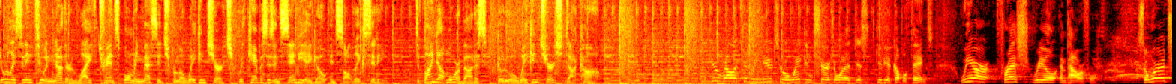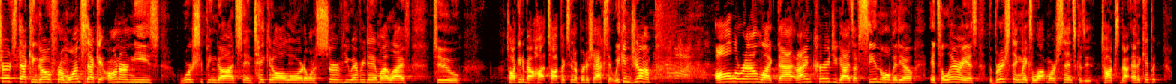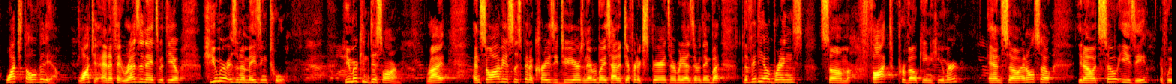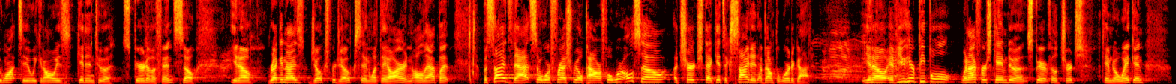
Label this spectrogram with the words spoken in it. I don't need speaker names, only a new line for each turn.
You're listening to another life transforming message from Awaken Church with campuses in San Diego and Salt Lake City. To find out more about us, go to awakenchurch.com.
If you're relatively new to Awaken Church, I want to just give you a couple things. We are fresh, real, and powerful. So we're a church that can go from one second on our knees, worshiping God, saying, Take it all, Lord. I want to serve you every day of my life, to talking about hot topics in a British accent. We can jump all around like that. And I encourage you guys, I've seen the whole video. It's hilarious. The British thing makes a lot more sense because it talks about etiquette, but watch the whole video. Watch it. And if it resonates with you, humor is an amazing tool. Humor can disarm, right? And so obviously it's been a crazy two years and everybody's had a different experience. Everybody has a different thing. But the video brings some thought provoking humor. And so, and also, you know, it's so easy if we want to, we can always get into a spirit of offense. So, you know, recognize jokes for jokes and what they are and all that. But besides that, so we're fresh, real, powerful. We're also a church that gets excited about the Word of God. You know, if you hear people, when I first came to a spirit filled church, came to Awaken,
